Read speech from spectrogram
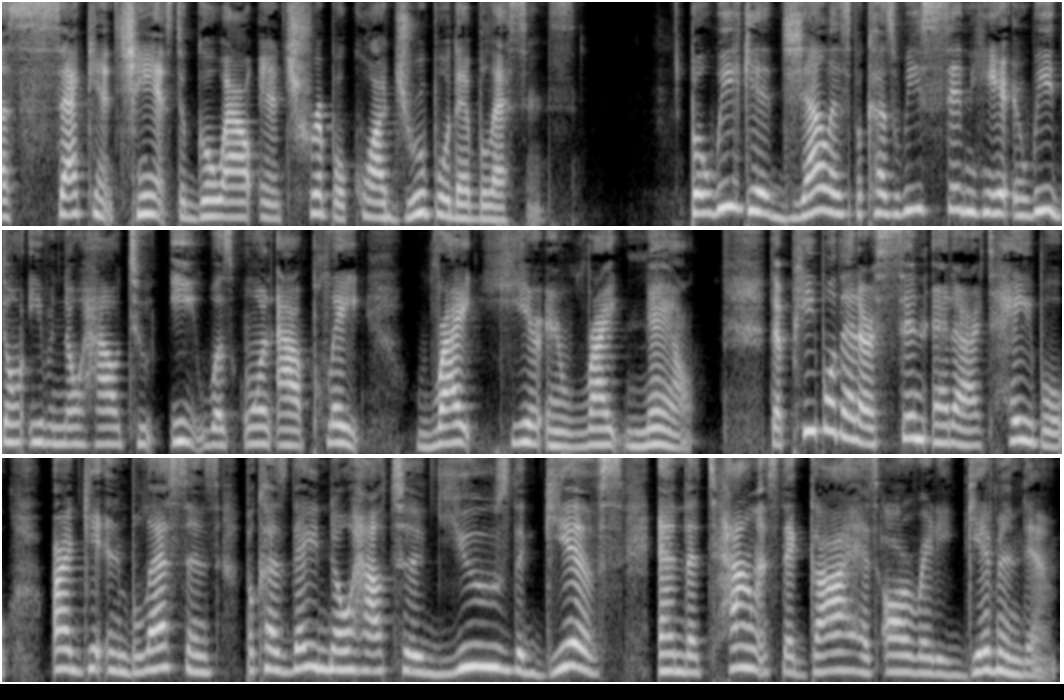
a second chance to go out and triple, quadruple their blessings. But we get jealous because we sitting here and we don't even know how to eat what's on our plate right here and right now. The people that are sitting at our table are getting blessings because they know how to use the gifts and the talents that God has already given them.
